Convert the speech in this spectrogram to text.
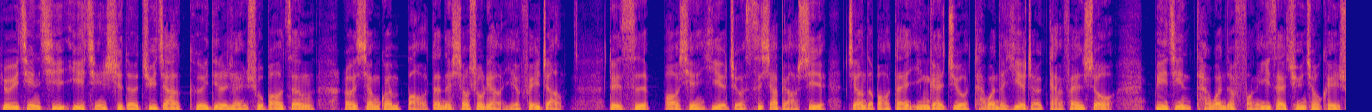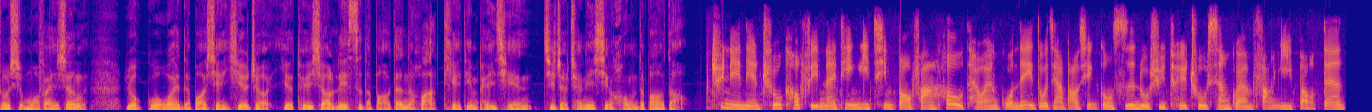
由于近期疫情使得居家隔离的人数暴增，而相关保单的销售量也飞涨。对此，保险业者私下表示，这样的保单应该只有台湾的业者敢贩售。毕竟，台湾的防疫在全球可以说是模范生。若国外的保险业者也推销类似的保单的话，铁定赔钱。记者陈林信宏的报道。去年年初，COVID-19 疫情爆发后，台湾国内多家保险公司陆续推出相关防疫保单。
